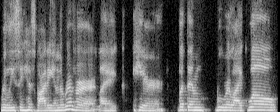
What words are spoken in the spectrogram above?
releasing his body in the river, like here. But then we were like, well,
